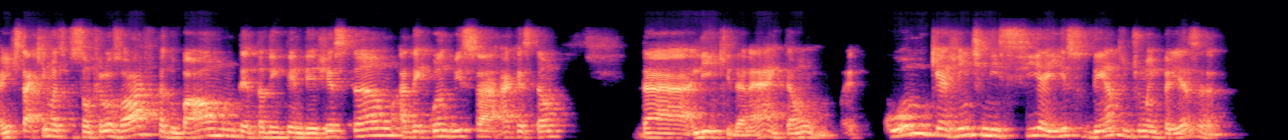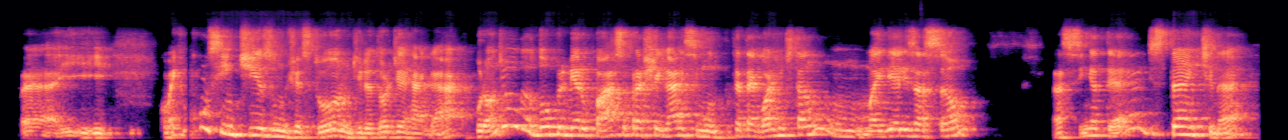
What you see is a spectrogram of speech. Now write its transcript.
A gente está aqui numa discussão filosófica do Bauman, tentando entender gestão, adequando isso à, questão da líquida, né? Então, como que a gente inicia isso dentro de uma empresa é, e, como é que eu conscientizo um gestor, um diretor de RH, por onde eu dou o primeiro passo para chegar nesse mundo? Porque até agora a gente está numa idealização assim até distante, né?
